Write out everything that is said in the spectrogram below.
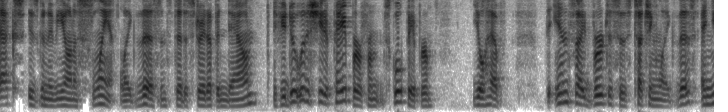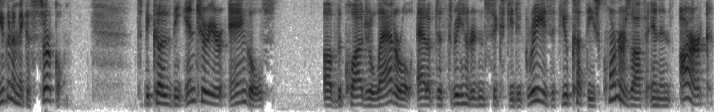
X is going to be on a slant like this instead of straight up and down. If you do it with a sheet of paper from school paper, you'll have the inside vertices touching like this, and you're going to make a circle. It's because the interior angles of the quadrilateral add up to 360 degrees. If you cut these corners off in an arc,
